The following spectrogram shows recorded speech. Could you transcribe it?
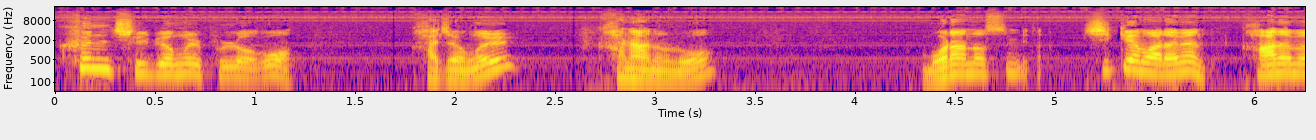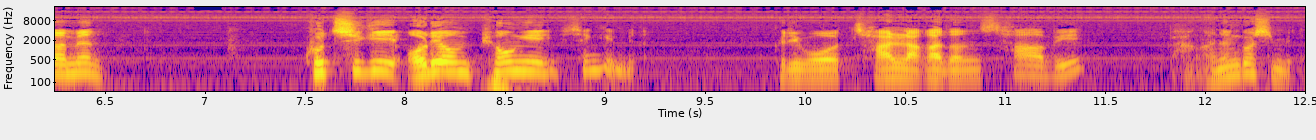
큰 질병을 불러오고 가정을 가난으로 몰아넣습니다. 쉽게 말하면 간음하면 고치기 어려운 병이 생깁니다. 그리고 잘 나가던 사업이 망하는 것입니다.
